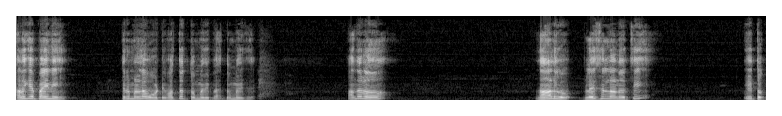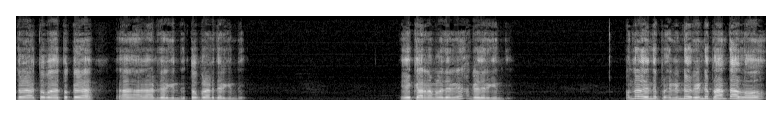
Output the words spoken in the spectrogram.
అలాగే పైన తిరుమలలో ఒకటి మొత్తం తొమ్మిది తొమ్మిది. అందులో నాలుగు ప్లేసుల్లోనే వచ్చి ఈ తొక్కల తొ- తొక్కుల జరిగింది తోపులాట జరిగింది. ఏ కారణంలో జరిగినా అక్కడ జరిగింది. అందులో రెండు రెండు రెండు ప్రాంతాల్లో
